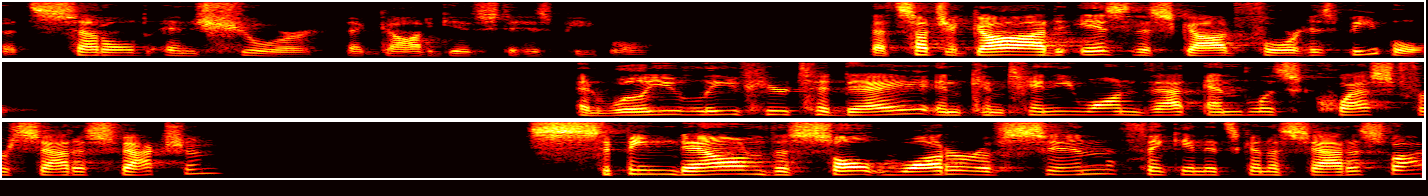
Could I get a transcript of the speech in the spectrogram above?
but settled and sure that God gives to his people. That such a God is this God for his people. And will you leave here today and continue on that endless quest for satisfaction? Sipping down the salt water of sin, thinking it's going to satisfy?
